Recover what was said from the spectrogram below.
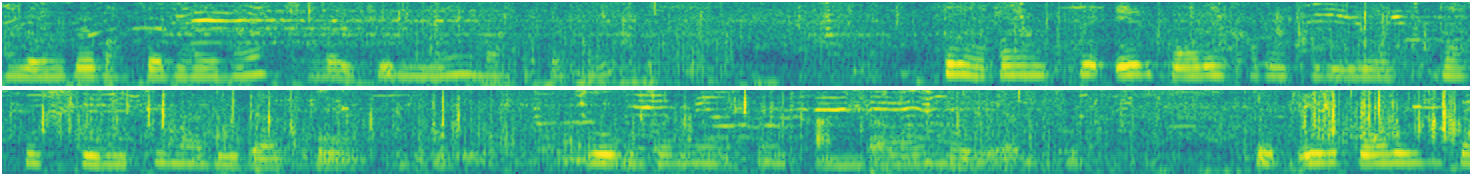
ভালোভাবে বাঁচা যায় না, সবাইকে নিয়েই বাঁচতে হয়। তো ব্যাপার হচ্ছে এরপরে হবে পুরুলিয়া। দেখো সিনারি দেখো? চোখ যেন একদম ঠান্ডা হয়ে যাচ্ছে তো এরপরে যেটা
